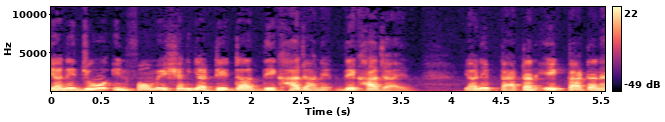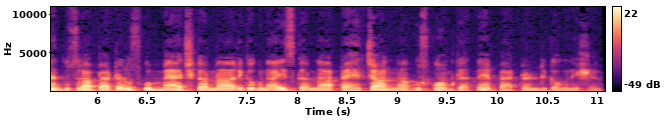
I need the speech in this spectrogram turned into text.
यानी जो इंफॉर्मेशन या डेटा देखा जाने, देखा जाए यानी पैटर्न एक पैटर्न है, दूसरा पैटर्न उसको मैच करना रिकॉग्नाइज करना, पहचानना, उसको हम कहते हैं पैटर्न रिकॉग्निशन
